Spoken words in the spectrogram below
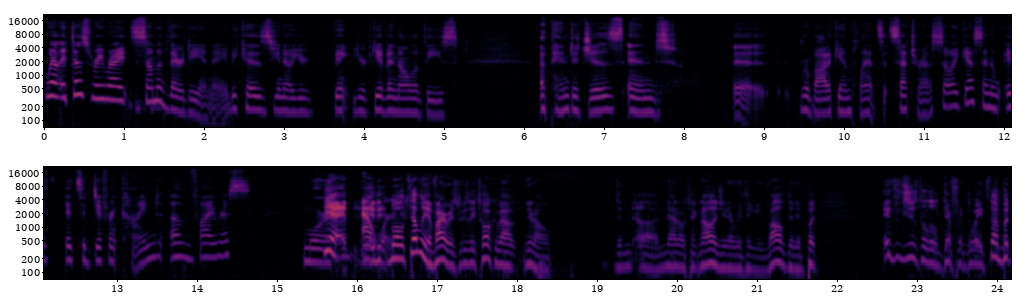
Well, it does rewrite some of their DNA because you know you're you're given all of these appendages and uh, robotic implants, etc. So I guess in a, it, it's a different kind of virus, more Yeah, it, it- well, it's definitely a virus because they talk about you know the uh, nanotechnology and everything involved in it, but it's just a little different the way it's done. But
